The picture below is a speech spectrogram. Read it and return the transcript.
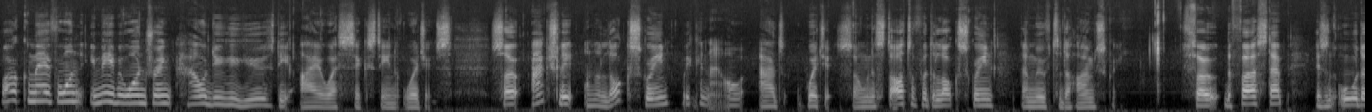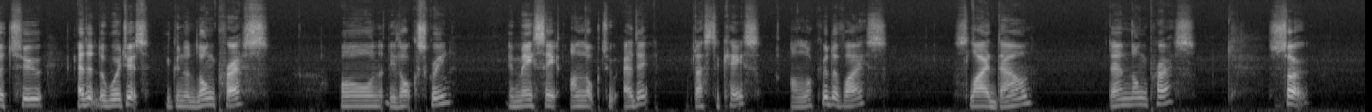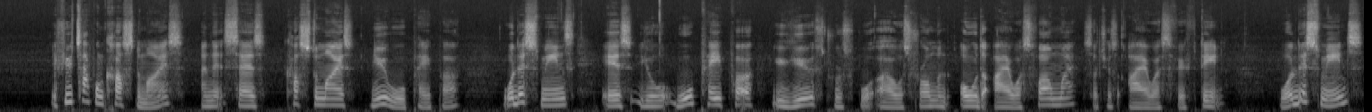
Welcome everyone, you may be wondering how do you use the iOS 16 widgets. So actually on the lock screen we can now add widgets. So I'm going to start off with the lock screen then move to the home screen. So the first step is in order to edit the widgets you're going to long press on the lock screen. It may say unlock to edit. If that's the case, unlock your device, slide down, then long press. So if you tap on customize and it says customize new wallpaper, what this means is your wallpaper you used was, uh, was from an older iOS firmware such as iOS 15. What this means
